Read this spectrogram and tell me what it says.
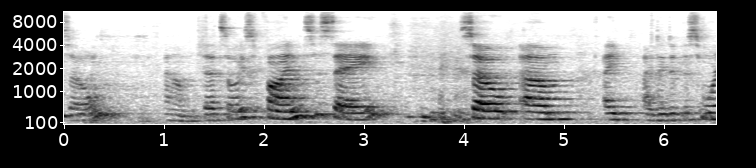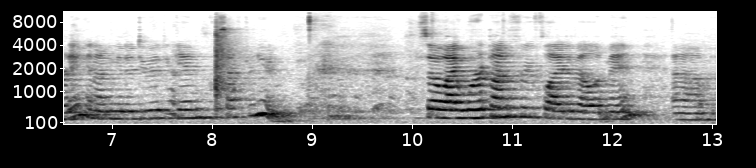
So um, that's always fun to say. So um, I, I did it this morning and I'm going to do it again this afternoon. So I work on fruit fly development, um,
